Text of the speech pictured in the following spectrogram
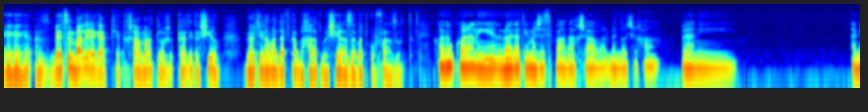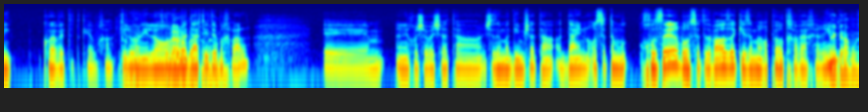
אה, אז בעצם בא לי רגע, כי את עכשיו אמרת, לא הכרתי את השיר, מעניין אותי למה דווקא בחרת בשיר הזה בתקופה הזאת. קודם כל, אני לא ידעתי מה שסיפרת עכשיו על בן דוד שלך, ואני... אני כואבת את כאבך. תודה. כאילו, אני לא לא רבה, ידעתי את זה רבה. בכלל. אה, אני חושבת שאתה, שזה מדהים שאתה עדיין עושה את, חוזר ועושה את הדבר הזה, כי זה מרפא אותך ואחרים. לגמרי.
